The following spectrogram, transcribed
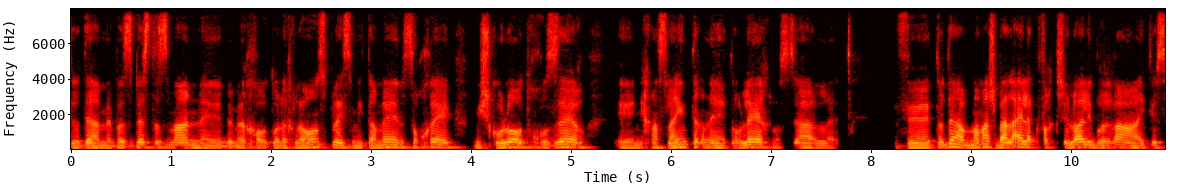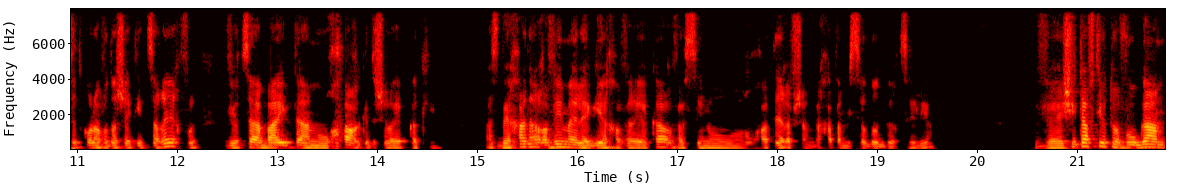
אתה יודע, מבזבז את הזמן אה, במרכאות, הולך ל Holmes Place, מתאמן, שוחה, משקולות, חוזר, אה, נכנס לאינטרנט, הולך, נוסע על... ואתה יודע, ממש בלילה כבר, כשלא היה לי ברירה, הייתי עושה את כל העבודה שהייתי צריך, ויוצא הביתה מאוחר כדי שלא יהיה פקקים. אז באחד הערבים האלה הגיע חבר יקר, ועשינו ארוחת ערב שם באחת המסעדות בהרצליה. ושיתפתי אותו, והוא גם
